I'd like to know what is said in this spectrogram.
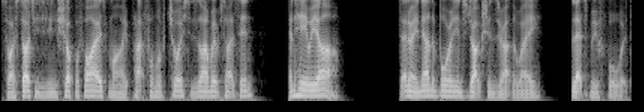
So I started using Shopify as my platform of choice to design websites in, and here we are. So, anyway, now the boring introductions are out of the way, let's move forward.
